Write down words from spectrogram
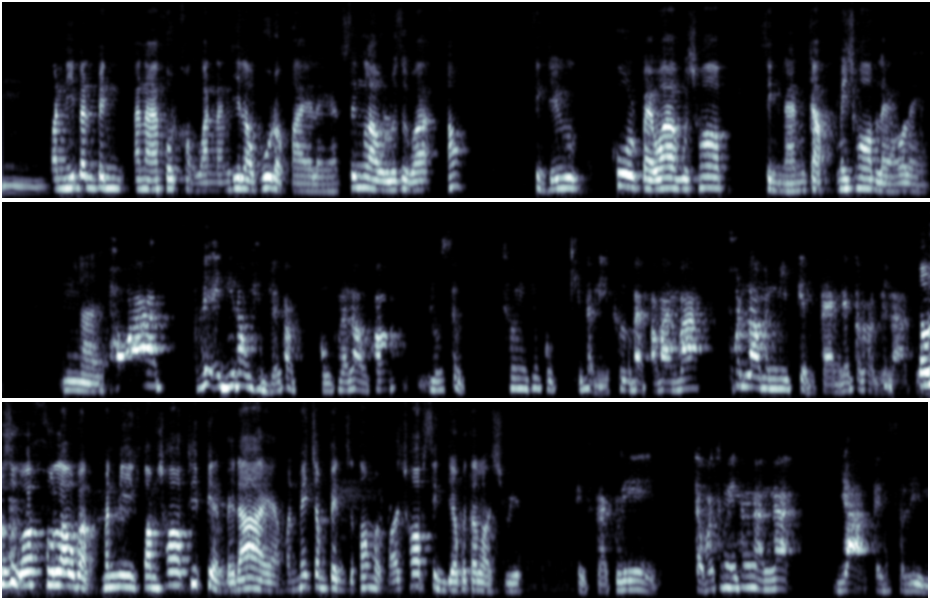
อืมวันนี้เป็นเป็นอนาคตของวันนั้นที่เราพูดออกไปอะไรเงี้ยซึ่งเรารู้สึกว่า เอ้า สิ่งที่พูดไปว่ากูชอบสิ่งนั้นกับไม่ชอบแล้วอะไรเงี้ยอืมใช่เพราะว่าเฮ้ยไอ้นี่เราเห็นด้วยกับฟุกแล้วเราก็รู้สึกทึ่งที่ฟุกคิดแบบนี้คือแบบประมาณว่าคนเรามันมีเปลี่ยนแปลงได้ตลอดเวลาถูกไหมเรารู้สึกว่าคนเราแบบมันมีความชอบที่เปลี่ยนไปได้อะมันไม่จำเป็นจะต้องแบบว่าชอบสิ่งเดียวไปตลอดชีวิต exactly แต่ว่าทั้งนี้ทั้งนั้นน่ะอยากเป็นสลิม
